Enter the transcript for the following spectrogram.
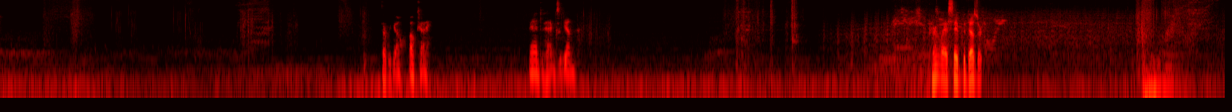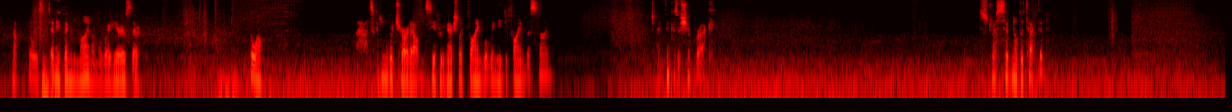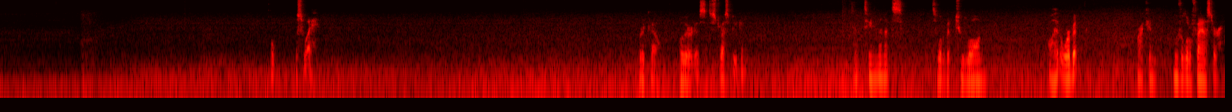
There we go. Okay. And it hangs again. Apparently I saved the desert. No, there isn't anything to mine on the way here, is there? Oh well. Ah, let's get another chart out and see if we can actually find what we need to find this time. I think is a shipwreck. Distress signal detected. Oh, this way. Where'd it go? Oh, there it is. Distress beacon. 19 minutes. It's a little bit too long. I'll hit orbit, or I can move a little faster.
